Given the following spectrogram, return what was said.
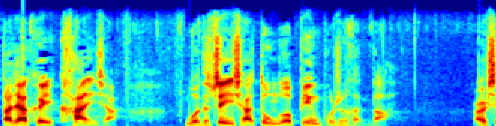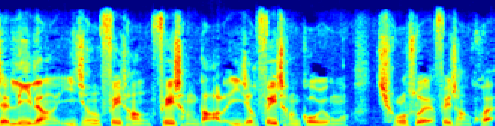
大家可以看一下，我的这一下动作并不是很大，而且力量已经非常非常大了，已经非常够用了，球速也非常快。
